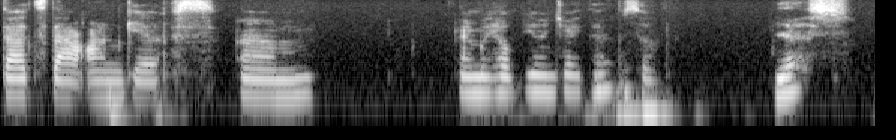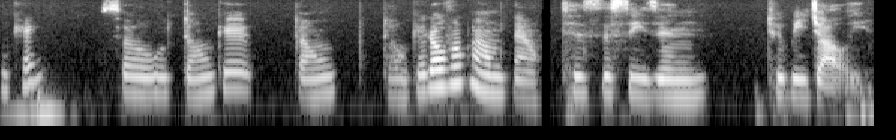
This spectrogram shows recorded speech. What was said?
That's that on gifts. Um, and we hope you enjoyed the episode. Yes. Okay, so don't get don't don't get overwhelmed now. Tis the season to be jolly,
